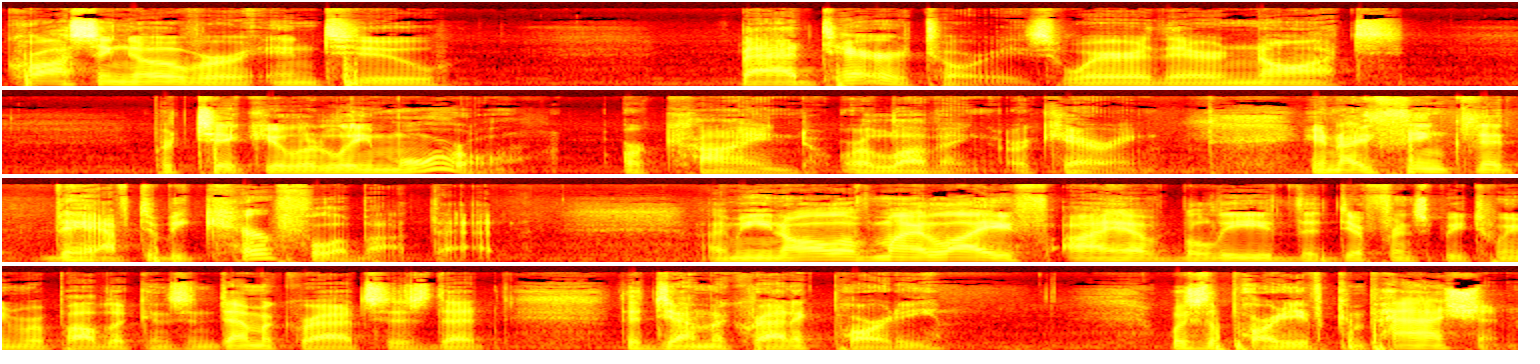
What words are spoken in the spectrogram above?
crossing over into bad territories where they're not particularly moral or kind or loving or caring. And I think that they have to be careful about that. I mean, all of my life, I have believed the difference between Republicans and Democrats is that the Democratic Party was the party of compassion.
